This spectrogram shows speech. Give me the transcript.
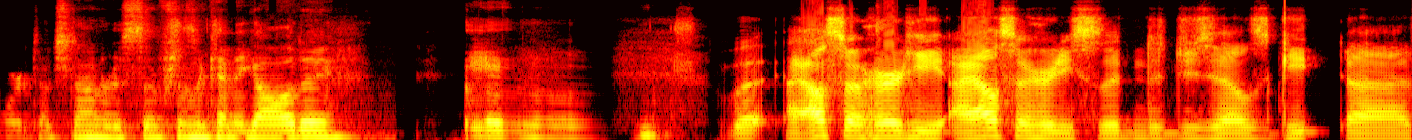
more touchdown receptions than Kenny Golladay. Uh, But I also heard he. I also heard he slid into Gisele's uh,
